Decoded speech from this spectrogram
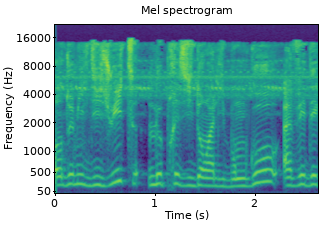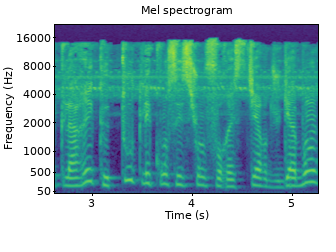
En 2018, le président Ali Bongo avait déclaré que toutes les concessions forestières du Gabon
